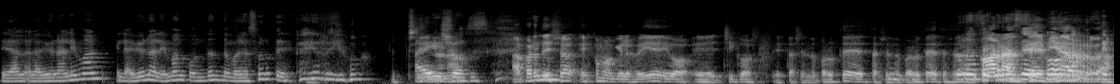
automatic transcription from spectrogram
Le dan al avión alemán, el avión alemán con tanta mala suerte les cae arriba Sí, a no, no. ellos. Aparte yo es como que los veía y digo, eh, chicos, está yendo para ustedes, está yendo para ustedes, está yendo Córranse, ¡Córranse, córranse,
